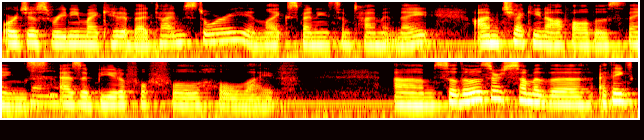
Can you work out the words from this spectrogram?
or just reading my kid a bedtime story and like spending some time at night i'm checking off all those things yeah. as a beautiful full whole life um, so those are some of the i think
